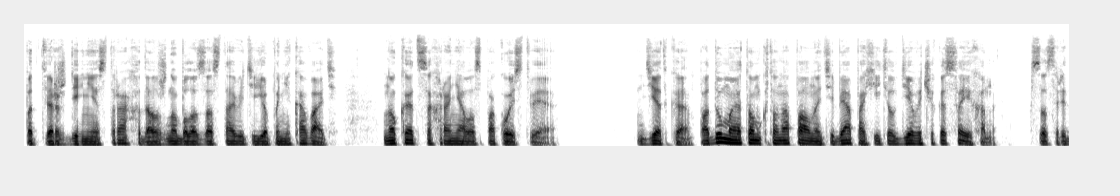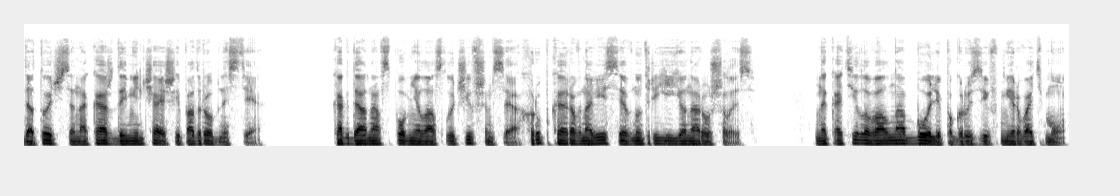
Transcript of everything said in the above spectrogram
Подтверждение страха должно было заставить ее паниковать, но Кэт сохраняла спокойствие. «Детка, подумай о том, кто напал на тебя, похитил девочек и Сейхан, Сосредоточься на каждой мельчайшей подробности. Когда она вспомнила о случившемся, хрупкое равновесие внутри ее нарушилось. Накатила волна боли, погрузив мир во тьму.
